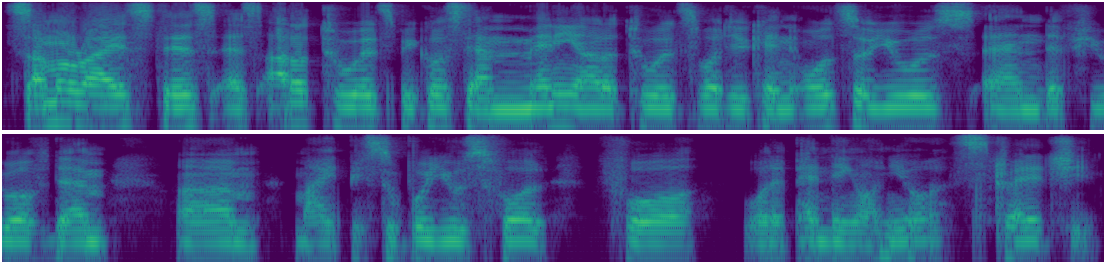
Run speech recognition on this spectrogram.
summarize this as other tools because there are many other tools what you can also use and a few of them um, might be super useful for or depending on your strategy.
